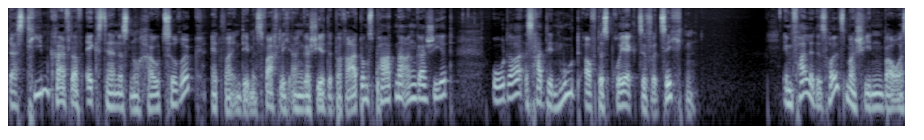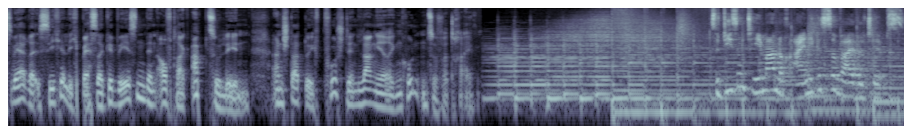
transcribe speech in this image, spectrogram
Das Team greift auf externes Know-how zurück, etwa indem es fachlich engagierte Beratungspartner engagiert, oder es hat den Mut, auf das Projekt zu verzichten. Im Falle des Holzmaschinenbauers wäre es sicherlich besser gewesen, den Auftrag abzulehnen, anstatt durch Pfusch den langjährigen Kunden zu vertreiben. Zu diesem Thema noch einige Survival-Tipps.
